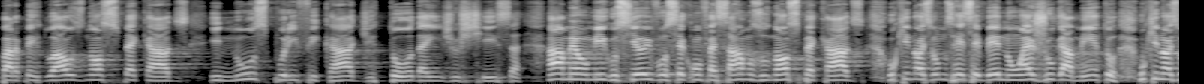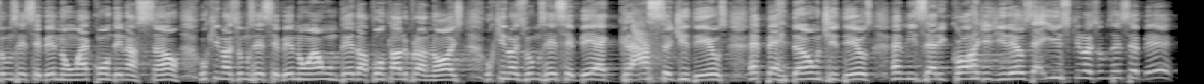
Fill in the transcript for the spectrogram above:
para perdoar os nossos pecados e nos purificar de toda a injustiça. Ah, meu amigo, se eu e você confessarmos os nossos pecados, o que nós vamos receber não é julgamento, o que nós vamos receber não é condenação, o que nós vamos receber não é um dedo apontado para nós, o que nós vamos receber é graça de Deus, é perdão de Deus, é misericórdia de Deus, é isso que nós vamos receber.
